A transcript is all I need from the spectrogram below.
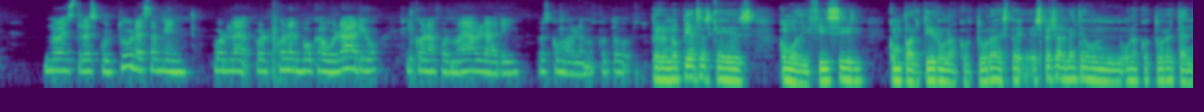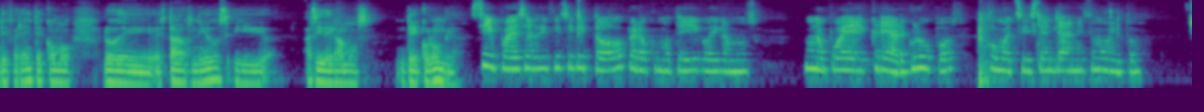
nuestras culturas también por la, por, con el vocabulario y con la forma de hablar y pues como hablamos con todos. Pero no piensas que es como difícil compartir una cultura, especialmente una cultura tan diferente como lo de Estados Unidos y así digamos de Colombia. Sí, puede ser difícil y todo, pero como te digo, digamos, uno puede crear grupos como existen ya en este momento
